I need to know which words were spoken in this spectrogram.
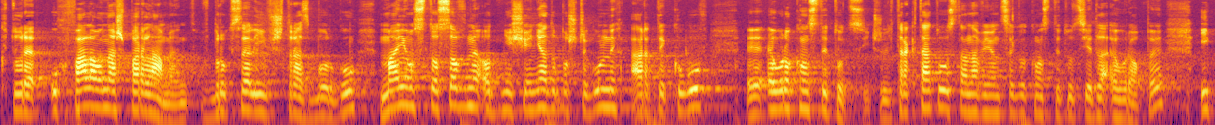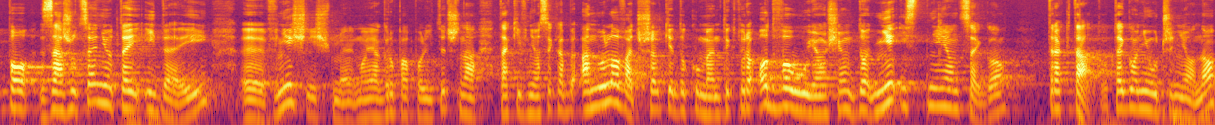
które uchwalał nasz parlament w Brukseli i w Strasburgu, mają stosowne odniesienia do poszczególnych artykułów y, Eurokonstytucji, czyli traktatu ustanawiającego konstytucję dla Europy. I po zarzuceniu tej idei y, wnieśliśmy, moja grupa polityczna, taki wniosek, aby anulować wszelkie dokumenty, które odwołują się do nieistniejącego traktatu. Tego nie uczyniono,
